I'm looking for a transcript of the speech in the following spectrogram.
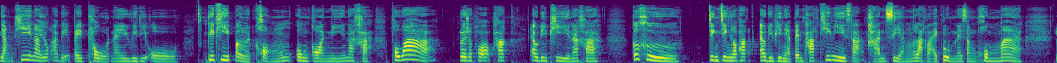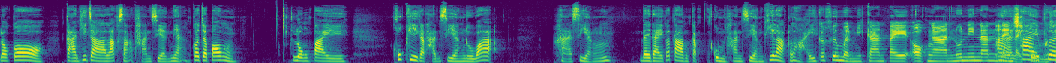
อย่างที่นายกอาเบะไปโผล่ในวิดีโอ พิธีเปิดขององค์กรนี้นะคะ เพราะว่าโดยเฉพาะพรรค LDP นะคะ ก็คือจริง ๆ แล้วพรรค LDP เนี่ยเป็นพรรคที่มีฐานเสียงหลากหลายกลุ่มในสังคมมาก แล้วก็การที่จะรักษาฐานเสียงเนี่ยก็จะต้องลงไปคุกคีกับฐานเสียงหรือว่าหาเสียง ใด ๆ ก็ตามกับกลุ่มฐานเสียงที่หลากหลาย ก็คือเหมือนมีการไปออกงานนู่นนี่นั่นในหลายกลุ่มเพื่อ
